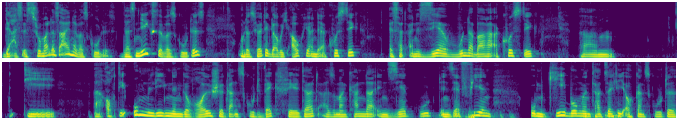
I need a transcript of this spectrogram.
Das ist schon mal das eine, was gut ist. Das nächste, was gut ist, und das hört ihr, glaube ich, auch hier an der Akustik, es hat eine sehr wunderbare Akustik, ähm, die äh, auch die umliegenden Geräusche ganz gut wegfiltert. Also man kann da in sehr gut, in sehr vielen Umgebungen tatsächlich auch ganz gute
